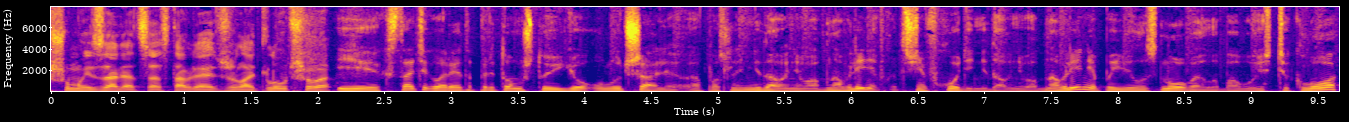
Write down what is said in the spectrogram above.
шумоизоляция оставляет желать лучшего. И, кстати говоря, это при том, что ее улучшали а, после недавнего обновления, точнее, в ходе недавнего обновления появилось новое лобовое стекло,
